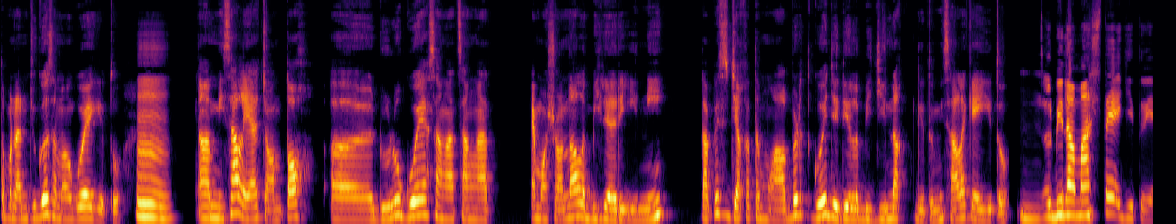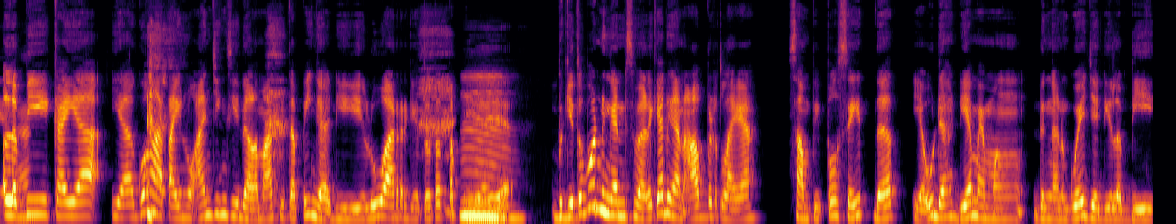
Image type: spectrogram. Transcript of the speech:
temenan juga sama gue gitu. Hmm. Uh, misal ya contoh uh, dulu gue sangat-sangat emosional lebih dari ini, tapi sejak ketemu Albert gue jadi lebih jinak gitu. Misalnya kayak gitu. Hmm, lebih namaste gitu ya. Lebih kayak ya gue ngatain lu anjing sih dalam hati tapi nggak di luar gitu tetap. Iya, iya. Hmm. Begitupun dengan sebaliknya dengan Albert lah ya. Some people say that ya udah dia memang dengan gue jadi lebih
